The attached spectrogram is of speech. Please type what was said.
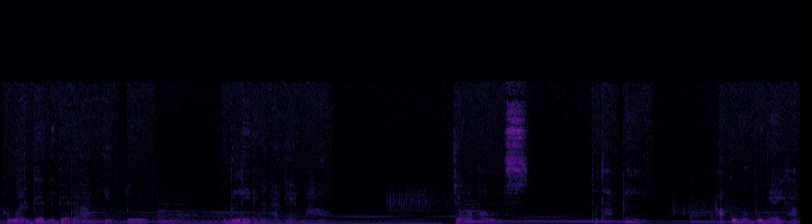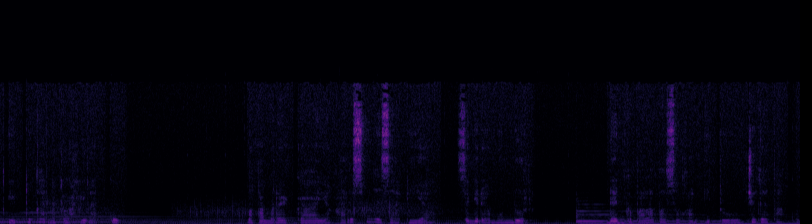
kewarga negaraan itu dibeli dengan harga yang mahal. Jawab Paulus, tetapi aku mempunyai hak itu karena kelahiranku maka mereka yang harus menyesah dia segera mundur, dan kepala pasukan itu juga takut.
